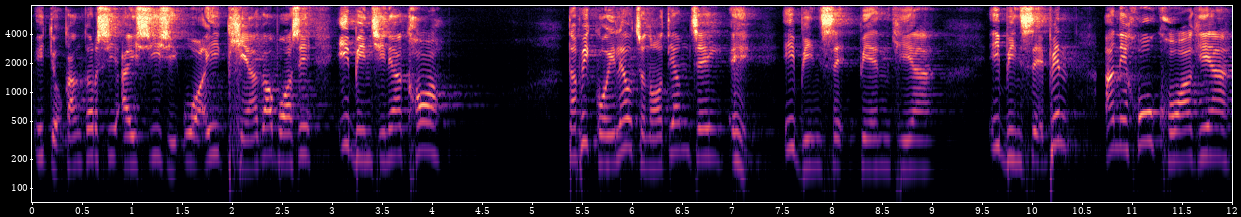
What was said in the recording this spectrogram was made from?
伊着感觉死爱死死，哇！伊疼到半死，伊面一领哭。特别过了十两点钟，诶、伊面色变去啊！伊面色变安尼好看去啊！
